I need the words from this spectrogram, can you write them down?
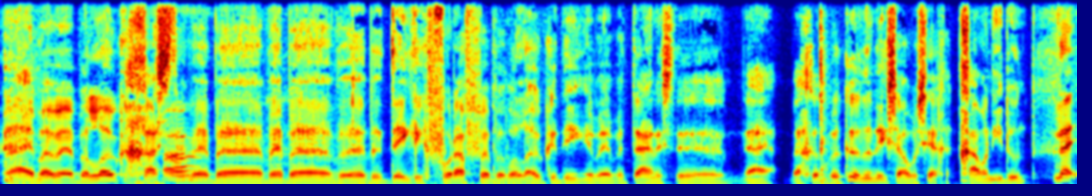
Nee, maar we hebben leuke gasten. We, hebben, we, hebben, we hebben, denk ik, vooraf hebben we wel leuke dingen. We hebben tijdens de... Nou ja, we, we kunnen er niks over zeggen. Gaan we niet doen. Nee.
